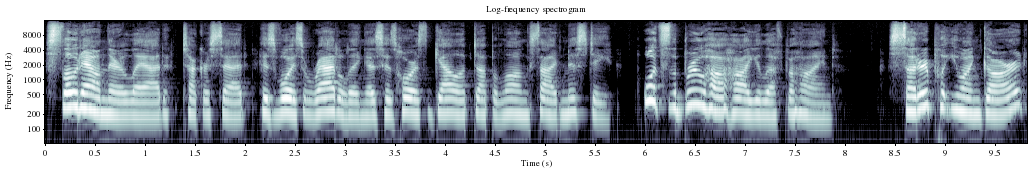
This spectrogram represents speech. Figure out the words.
Slow down there, lad, Tucker said, his voice rattling as his horse galloped up alongside Misty. What's the brouhaha you left behind? Sutter put you on guard?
